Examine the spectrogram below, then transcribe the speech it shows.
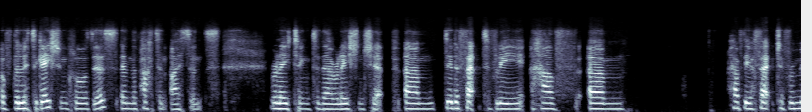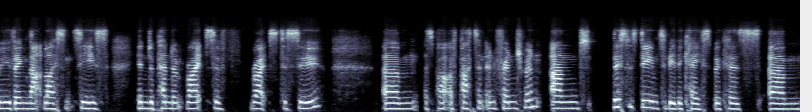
of the litigation clauses in the patent license relating to their relationship um, did effectively have um, have the effect of removing that licensee's independent rights of rights to sue um, as part of patent infringement. And this was deemed to be the case because um,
